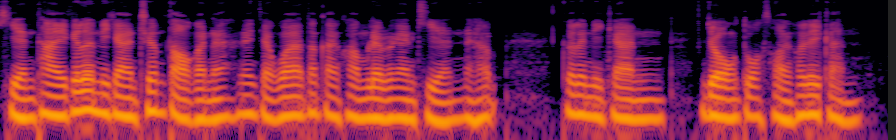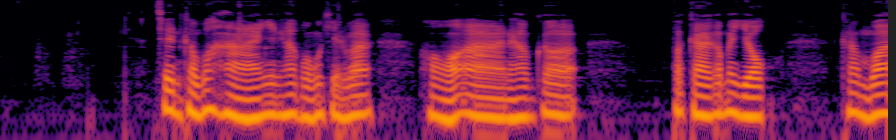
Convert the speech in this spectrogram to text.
เขียนไทยก็เริ่มมีการเชื่อมต่อกันนะเนื่องจากว่าต้องการความเร็วในการเขียนนะครับ ก็เลยมีการโยงตัวอักษรเข้าด้วยกัน เช่นคำว่าหาอย่างนี้นะครับผมก็เขียนว่าหออานะครับ ก็ปากกาก็ไม่ยกคำว่า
